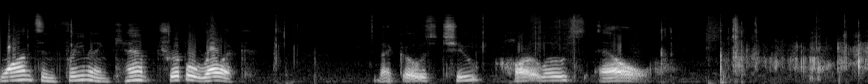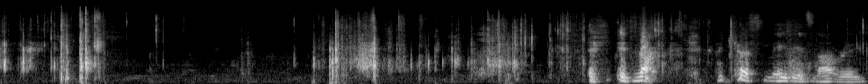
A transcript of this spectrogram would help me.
Swanson, Freeman, and Kemp, triple relic. That goes to Carlos L. It's not. I guess maybe it's not rigged.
